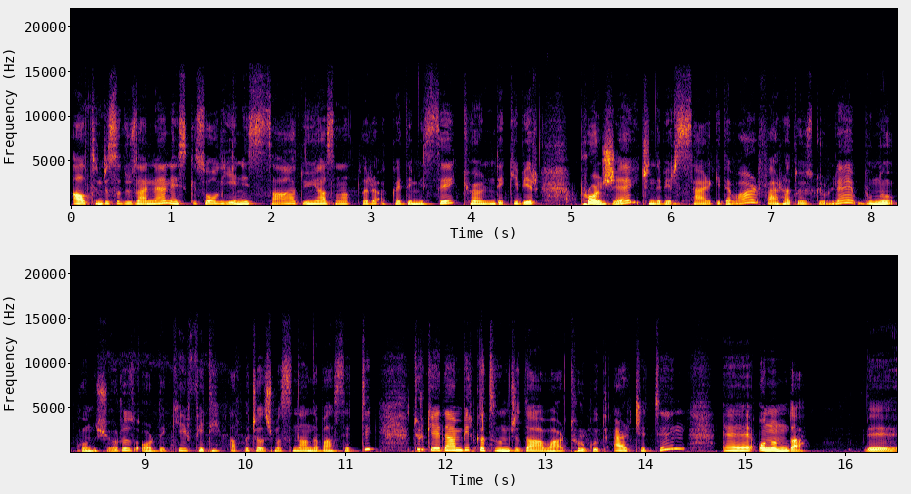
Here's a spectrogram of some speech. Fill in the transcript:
altıncısı düzenlenen Eski Sol Yeni Sağ Dünya Sanatları Akademisi Köln'deki bir proje. içinde bir sergi de var. Ferhat Özgür'le bunu konuşuyoruz. Oradaki Fetih adlı çalışmasından da bahsettik. Türkiye'den bir katılımcı daha var. Turgut Erçetin. Ee, onun da e,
